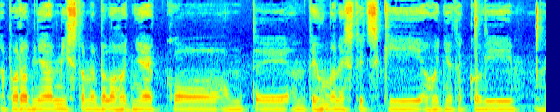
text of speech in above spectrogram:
a podobně. Místami bylo hodně jako anti, antihumanistický a hodně takový uh,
